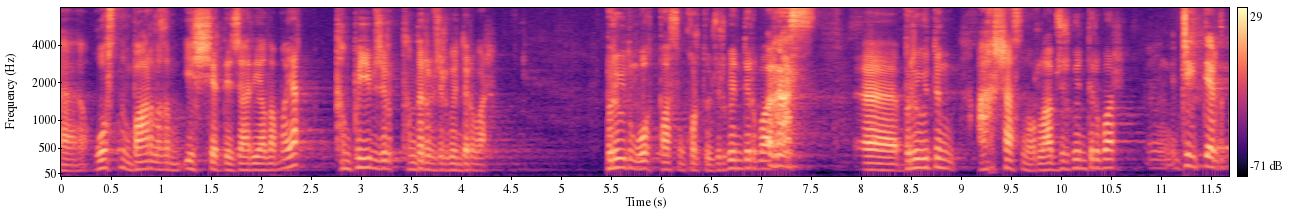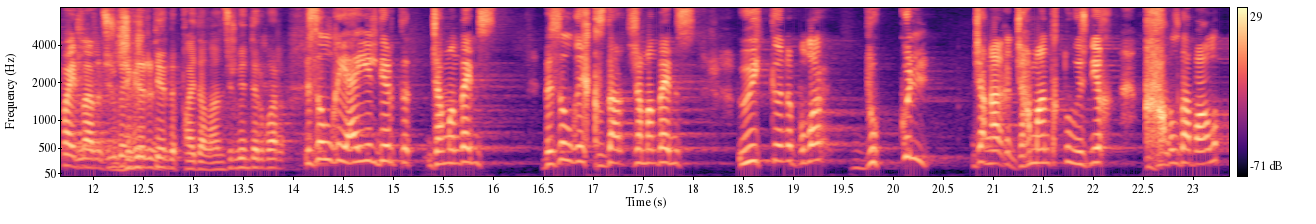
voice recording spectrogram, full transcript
ә, осының барлығын еш жерде жарияламай ақ тымпиып жүріп тындырып жүргендер бар. Біреудің отбасын құртып жүргендер бар. Рас. Ә, біреудің ақшасын ұрлап жүргендер бар. Жігіттерді пайдаланып жүргендер жігіттерді пайдаланып жүргендер бар. Біз ылғи әйелдерді жамандаймыз. Біз ылғи қыздарды жамандаймыз. Өйткені бұлар бүкіл жаңағы жамандықты өзіне қабылдап алып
